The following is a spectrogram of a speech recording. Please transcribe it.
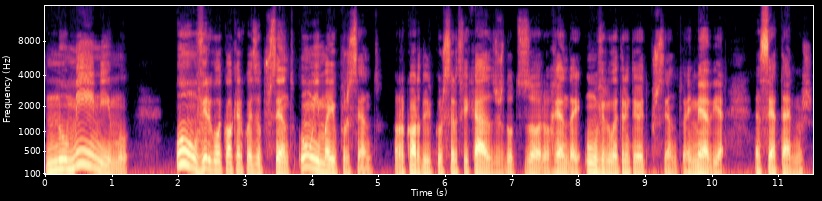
no mínimo 1, qualquer coisa por cento, 1,5%. Recordo-lhe que os certificados do Tesouro rendem 1,38% em média a 7 anos.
